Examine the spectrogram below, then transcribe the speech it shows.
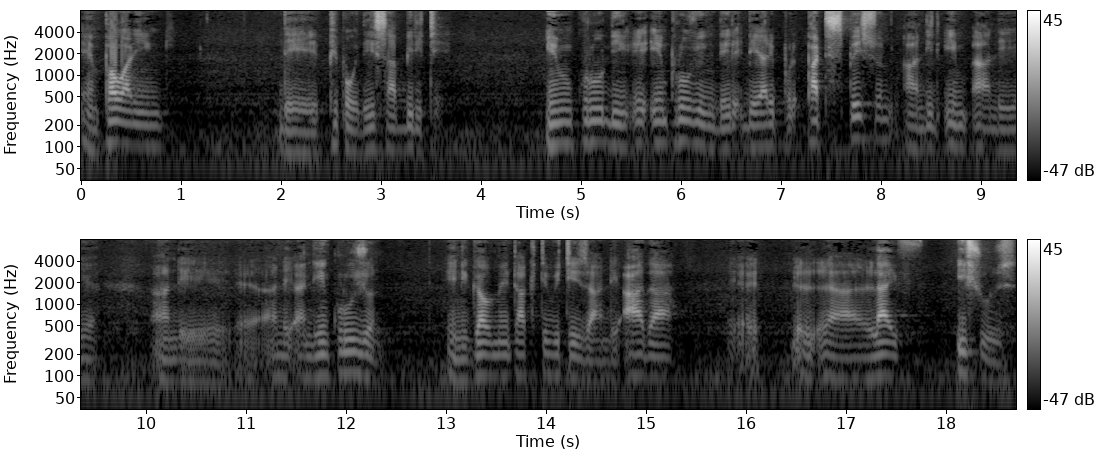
empowering the people with disability, including i- improving the, their participation and the, and the, and the, uh, and and inclusion in government activities and the other uh, life issues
